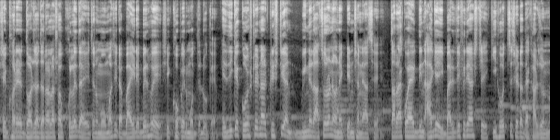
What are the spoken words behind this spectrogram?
সে ঘরের দরজা, জানালা সব খুলে দেয় যেন মৌমাছিটা বাইরে বের হয়ে সেই খোপের মধ্যে ঢুকে। এদিকে কোস্টলিন আর খ্রিস্টিয়ান বিনের আচরণে অনেক টেনশনে আছে। তারা কয়েকদিন আগেই বাড়িতে ফিরে আসছে কি হচ্ছে সেটা দেখার জন্য।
